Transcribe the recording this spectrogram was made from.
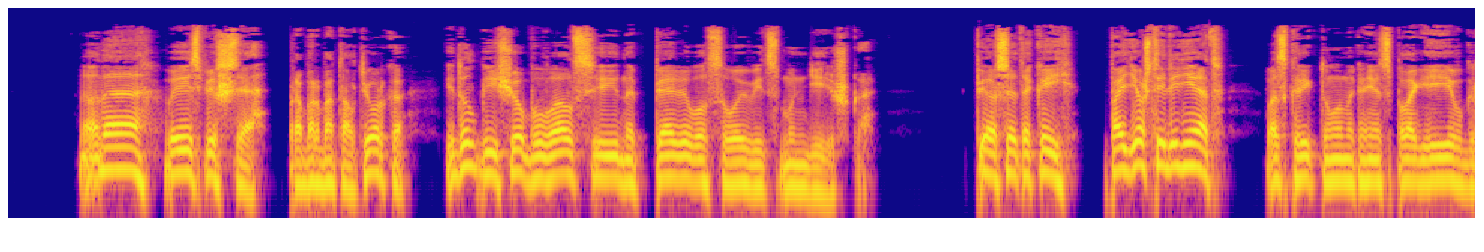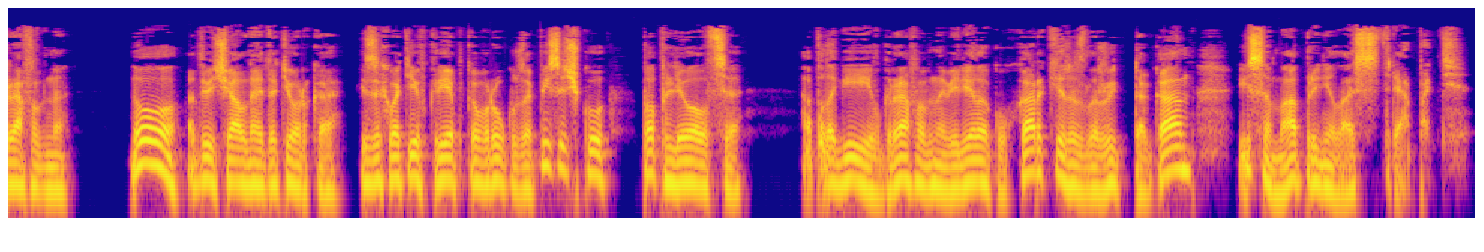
— Ну да, выспишься, — пробормотал терка и долго еще обувался и напяливал свой вицмундиришко. — Пес этакой, пойдешь ты или нет? — воскликнула, наконец, Пелагея Евграфовна. — Ну, — отвечал на это терка, и, захватив крепко в руку записочку, поплелся, а Пелагея Евграфовна велела кухарке разложить таган и сама принялась стряпать.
